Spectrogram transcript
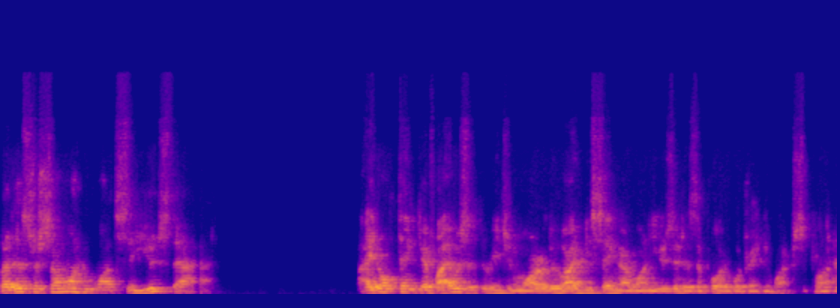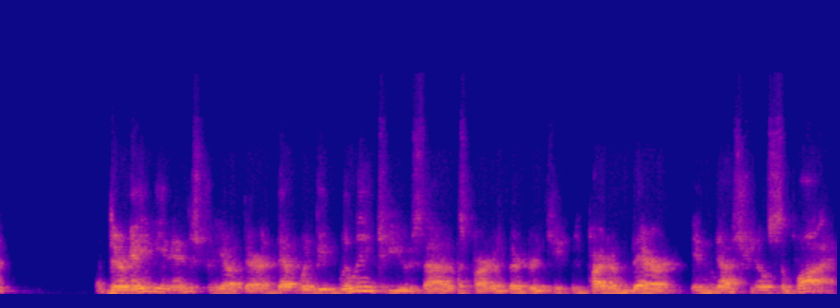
but is there someone who wants to use that? I don't think if I was at the region of Waterloo, I'd be saying I want to use it as a potable drinking water supply. There may be an industry out there that would be willing to use that as part of their drinking, part of their industrial supply.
